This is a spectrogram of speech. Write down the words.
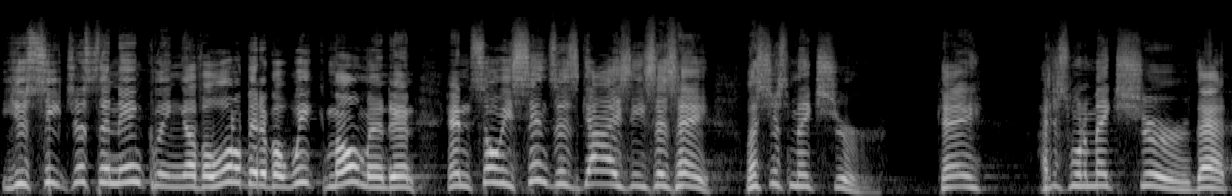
you see just an inkling of a little bit of a weak moment. And, and so he sends his guys. And he says hey let's just make sure okay? I just want to make sure that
